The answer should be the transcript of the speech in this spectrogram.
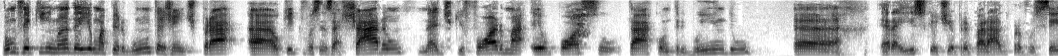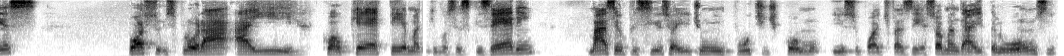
Vamos ver quem manda aí uma pergunta, gente, para uh, ah, o que, que vocês acharam, né? De que forma eu posso estar tá contribuindo. Uh, era isso que eu tinha preparado para vocês. Posso explorar aí qualquer tema que vocês quiserem, mas eu preciso aí de um input de como isso pode fazer. É só mandar aí pelo 11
